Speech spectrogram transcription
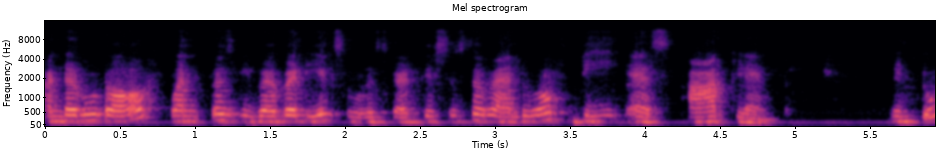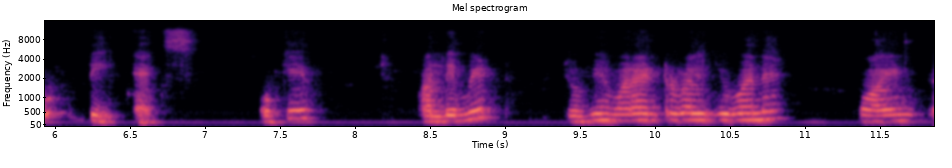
under root of one plus d y by d x whole square this is the value of d s arc length into d x okay और लिमिट जो भी हमारा इंटरवल गिवन है पॉइंट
